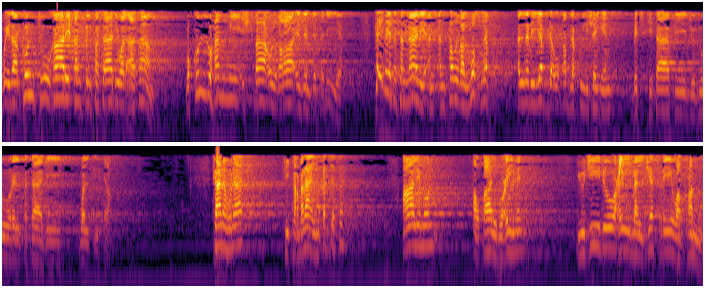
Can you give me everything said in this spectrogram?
وإذا كنت غارقا في الفساد والآثام وكل همي إشباع الغرائز الجسدية كيف يتسنى لي أن أنتظر المصلح الذي يبدأ قبل كل شيء باجتثاث جذور الفساد والانحراف؟ كان هناك في كربلاء المقدسة عالم أو طالب علم يجيد علم الجفر والرمل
